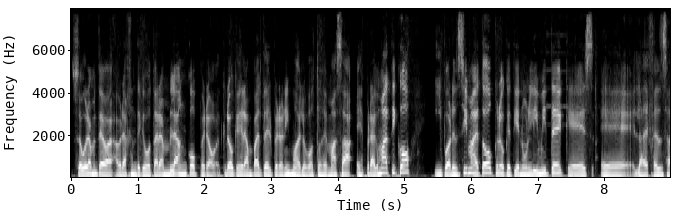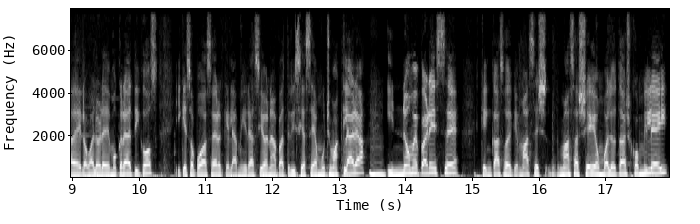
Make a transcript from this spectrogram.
seguramente ha- habrá gente que votará en blanco, pero creo que gran parte del peronismo de los votos de Massa es pragmático. Y por encima de todo, creo que tiene un límite que es eh, la defensa de los valores democráticos y que eso puede hacer que la migración a Patricia sea mucho más clara. Mm. Y no me parece que en caso de que Massa, Massa llegue a un balotaje con Milei,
